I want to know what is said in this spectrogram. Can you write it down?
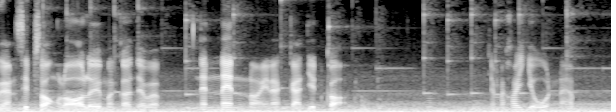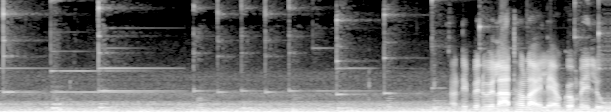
เหมือน 12 ล้อเลยมันก็จะแบบแน่นๆหน่อยนะ การยึดเกาะ จะไม่ค่อยโยนนะครับ ตอนนี้เป็นเวลาเท่าไหร่แล้วก็ไม่รู้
